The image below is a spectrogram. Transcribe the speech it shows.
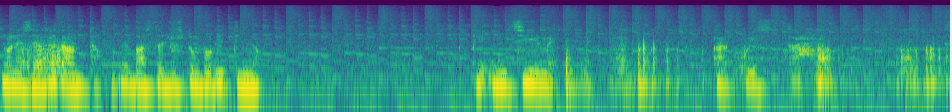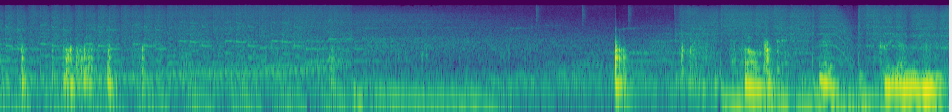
Non ne serve tanto ne basta giusto un pochettino che insieme acquista. Ok e togliamo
